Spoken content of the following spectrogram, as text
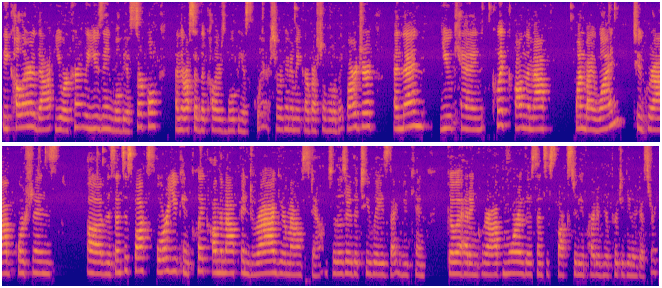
the color that you are currently using will be a circle and the rest of the colors will be a square. So we're going to make our brush a little bit larger and then you can click on the map one by one to grab portions of the census blocks or you can click on the map and drag your mouse down. So those are the two ways that you can go ahead and grab more of those census blocks to be a part of your particular district.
